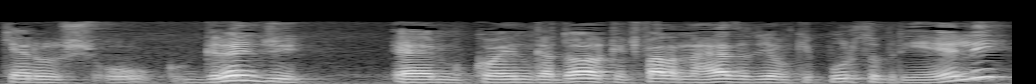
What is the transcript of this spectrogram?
que era o, o grande é, Kohen Gadol, que a gente fala na reza do Yom Kippur sobre ele,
